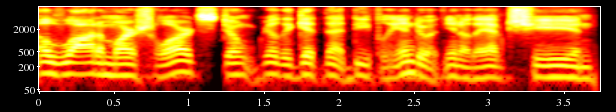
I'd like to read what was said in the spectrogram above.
a lot of martial arts don't really get that deeply into it. You know they have chi and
